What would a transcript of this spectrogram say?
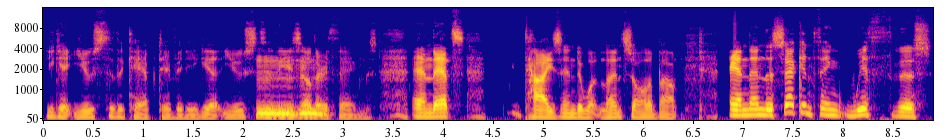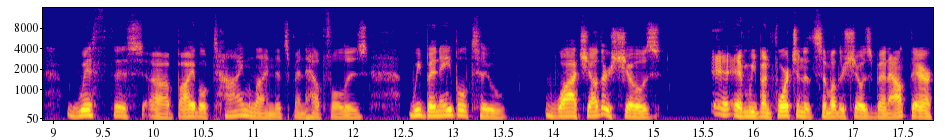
you get used to the captivity, you get used to these other things. And that's ties into what Lent's all about. And then the second thing with this, with this uh, Bible timeline that's been helpful is we've been able to watch other shows and we've been fortunate that some other shows have been out there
